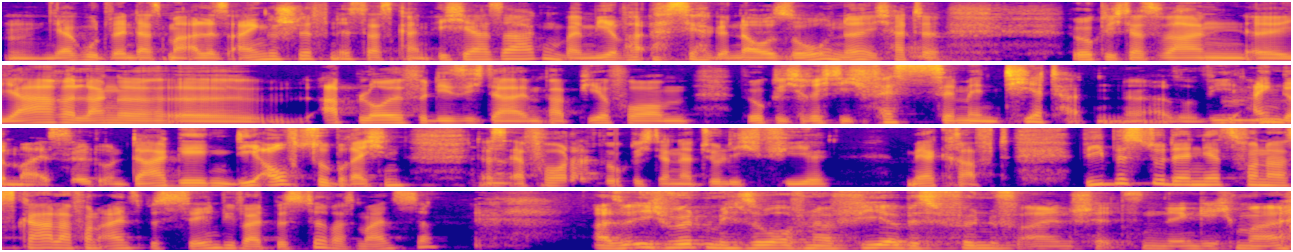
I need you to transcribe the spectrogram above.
Hm, ja gut, wenn das mal alles eingeschliffen ist, das kann ich ja sagen. Bei mir war das ja genau so. Ne? Ich hatte wirklich, das waren äh, jahrelange äh, Abläufe, die sich da in Papierform wirklich richtig fest zementiert hatten, ne? also wie mhm. eingemeißelt. Und dagegen die aufzubrechen, das ja. erfordert wirklich dann natürlich viel mehr Kraft. Wie bist du denn jetzt von einer Skala von 1 bis 10? Wie weit bist du? Was meinst du? Also ich würde mich so auf einer 4 bis 5 einschätzen, denke ich mal.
